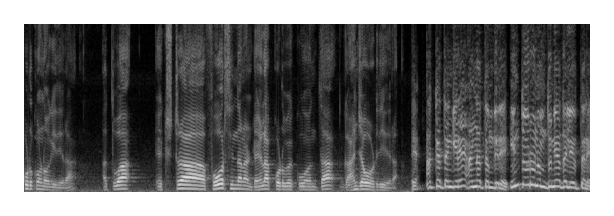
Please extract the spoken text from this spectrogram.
ಕುಡ್ಕೊಂಡು ಹೋಗಿದ್ದೀರಾ ಅಥವಾ ಎಕ್ಸ್ಟ್ರಾ ಫೋರ್ಸಿಂದ ನಾನು ಡೈಲಾಗ್ ಕೊಡಬೇಕು ಅಂತ ಗಾಂಜಾ ಹೊಡೆದಿದ್ದೀರಾ ಅಕ್ಕ ತಂಗಿರೆ ಅಣ್ಣ ತಂದಿರೆ ಇಂಥವ್ರು ನಮ್ಮ ದುನಿಯಾದಲ್ಲಿ ಇರ್ತಾರೆ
